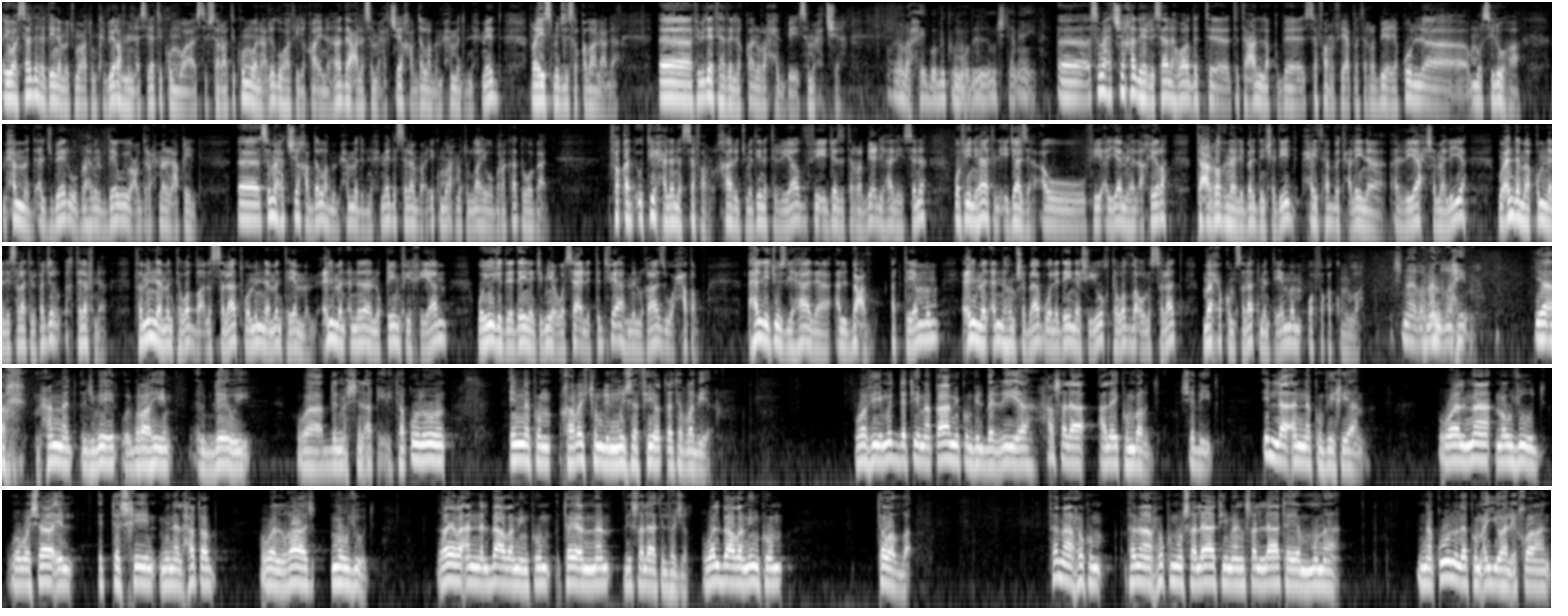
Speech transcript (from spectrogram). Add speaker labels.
Speaker 1: أيها السادة لدينا مجموعة كبيرة من أسئلتكم واستفساراتكم ونعرضها في لقائنا هذا على سماحة الشيخ عبد الله بن محمد بن حميد رئيس مجلس القضاء الأعلى. آه، في بداية هذا اللقاء نرحب بسماحة الشيخ.
Speaker 2: ونرحب بكم وبالمستمعين.
Speaker 1: آه، سماحة الشيخ هذه الرسالة وردت تتعلق بالسفر في عطلة الربيع يقول آه، مرسلوها محمد الجبير وإبراهيم البديوي وعبد الرحمن العقيل. أه سماحة الشيخ عبد الله بن محمد بن حميد السلام عليكم ورحمة الله وبركاته وبعد. فقد أتيح لنا السفر خارج مدينة الرياض في إجازة الربيع لهذه السنة وفي نهاية الإجازة أو في أيامها الأخيرة تعرضنا لبرد شديد حيث هبت علينا الرياح شمالية وعندما قمنا لصلاة الفجر اختلفنا فمنا من توضأ للصلاة ومنا من تيمم علما أننا نقيم في خيام ويوجد لدينا جميع وسائل التدفئة من غاز وحطب. هل يجوز لهذا البعض التيمم علما أنهم شباب ولدينا شيوخ توضأوا للصلاة؟ ما حكم صلاة من تيمم؟ وفقكم الله.
Speaker 2: بسم الله الرحمن الرحيم. يا أخ محمد الجبير وإبراهيم البديوي وعبد المحسن العقيلي تقولون إنكم خرجتم للنزهة في عطلة الربيع. وفي مدة مقامكم في البرية حصل عليكم برد شديد إلا أنكم في خيام. والماء موجود ووسائل التسخين من الحطب والغاز موجود غير أن البعض منكم تيمم لصلاة الفجر والبعض منكم توضأ. فما حكم فما حكم صلاة من صلى تيمما؟ نقول لكم أيها الإخوان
